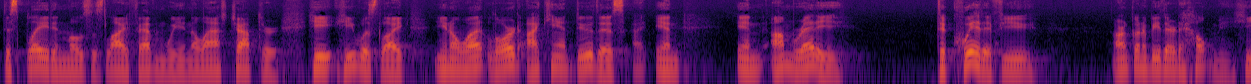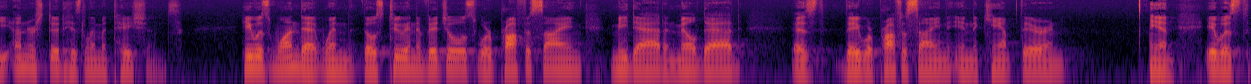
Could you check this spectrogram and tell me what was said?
displayed in Moses' life, haven't we? In the last chapter, he, he was like, you know what, Lord, I can't do this. And, and I'm ready to quit if you aren't going to be there to help me. He understood his limitations. He was one that when those two individuals were prophesying, Medad and Meldad, as they were prophesying in the camp there, and, and it was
